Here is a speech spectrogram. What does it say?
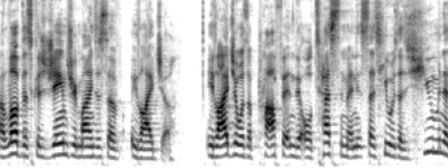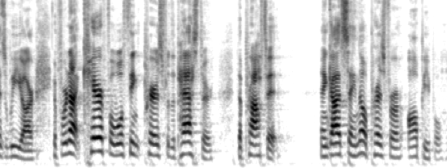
I love this because James reminds us of Elijah. Elijah was a prophet in the Old Testament, and it says he was as human as we are. If we're not careful, we'll think prayers for the pastor, the prophet. And God's saying, no, prayers for all people.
